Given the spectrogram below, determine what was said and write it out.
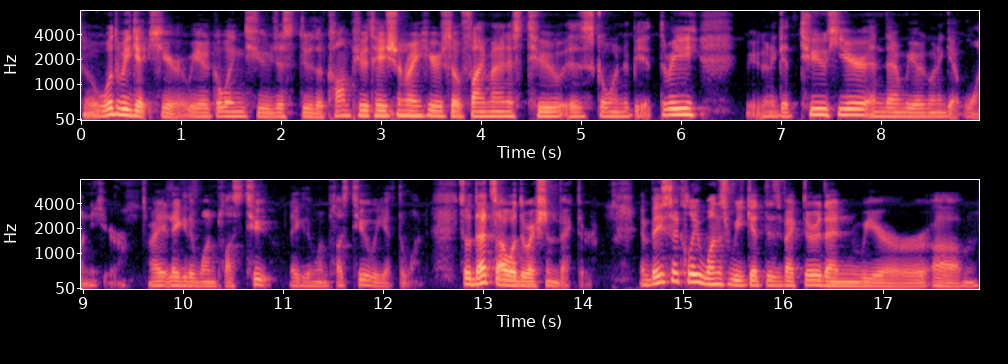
so what do we get here we are going to just do the computation right here so 5 minus 2 is going to be a 3 we're going to get 2 here and then we are going to get 1 here right Like the negative 1 plus 2 negative 1 plus 2 we get the 1 so that's our direction vector and basically, once we get this vector, then we're, um,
